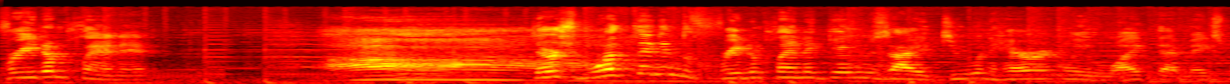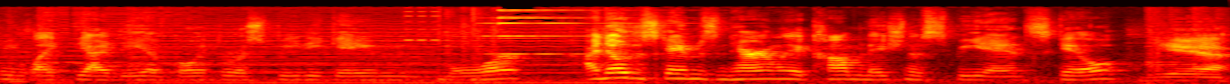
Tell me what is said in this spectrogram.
Freedom Planet. Ah. There's one thing in the Freedom Planet games I do inherently like that makes me like the idea of going through a speedy game more. I know this game is inherently a combination of speed and skill, Yeah.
